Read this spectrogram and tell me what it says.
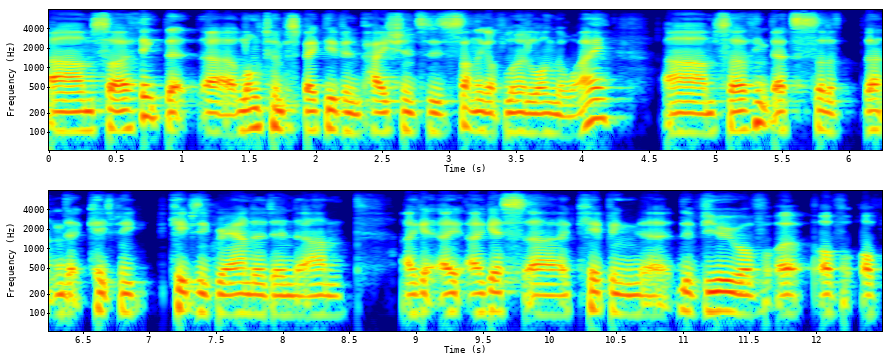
Um, so I think that uh, long term perspective and patience is something I've learned along the way. Um, so I think that's sort of something that keeps me keeps me grounded and um, I, I, I, guess uh, keeping the, the view of, of of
